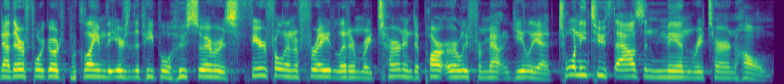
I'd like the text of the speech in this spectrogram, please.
Now, therefore, go to proclaim the ears of the people. Whosoever is fearful and afraid, let him return and depart early from Mount Gilead. 22,000 men return home.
